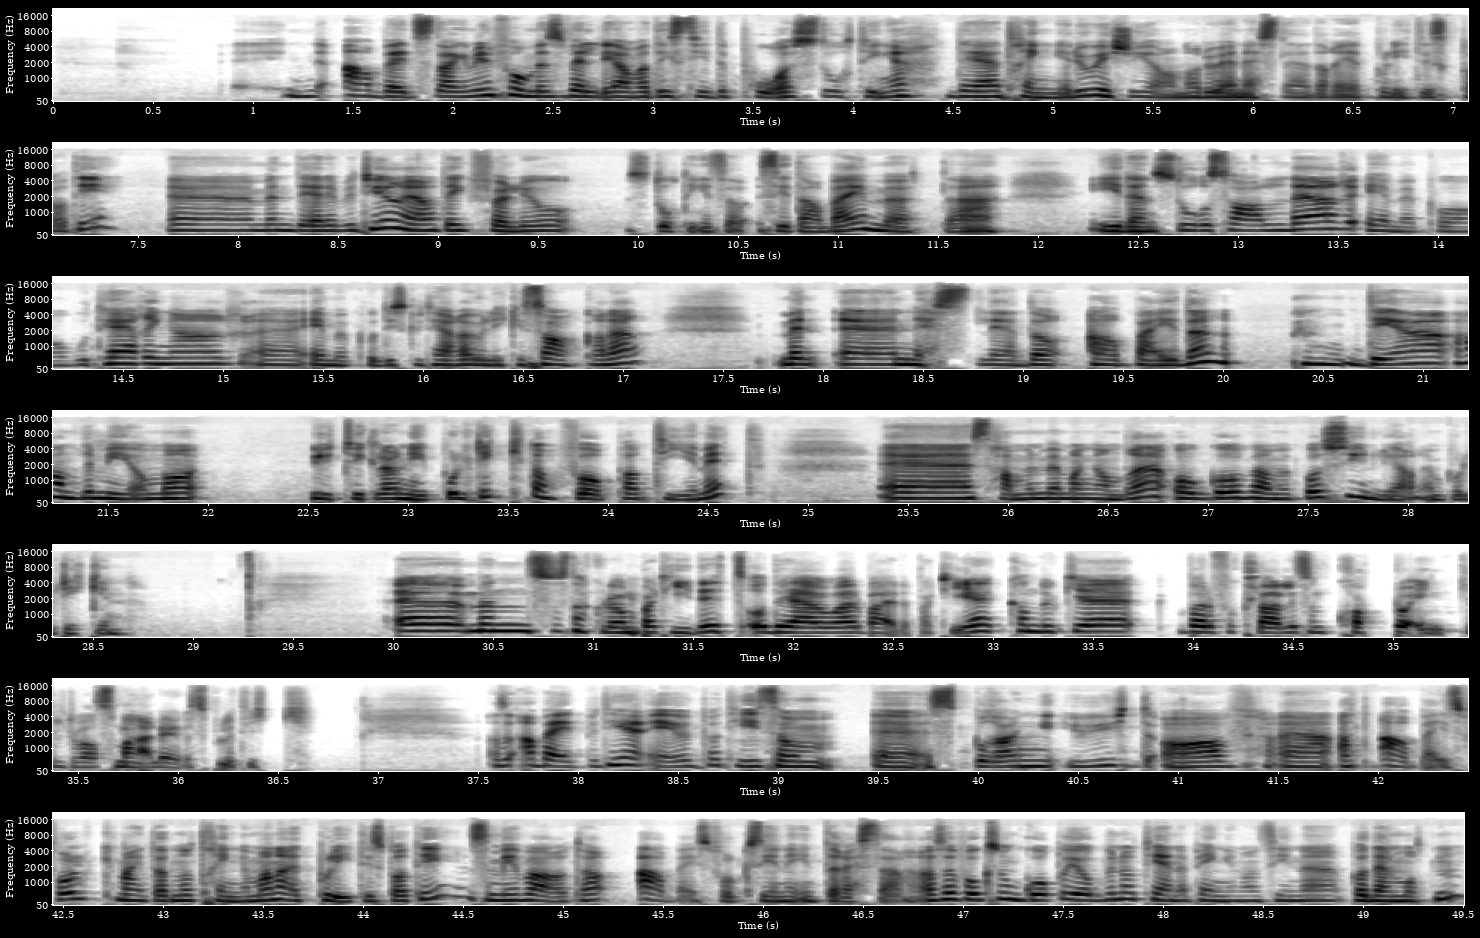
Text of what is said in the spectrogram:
Arbeidsdagen min formes veldig av at jeg sitter på Stortinget. Det trenger du ikke gjøre når du er nestleder i et politisk parti. Eh, Men det det betyr, er at jeg følger jo Stortinget sitt arbeid, møter i den store salen der, er med på voteringer, eh, er med på å diskutere ulike saker der. Men eh, nestlederarbeidet, det handler mye om å utvikle ny politikk da, for partiet mitt, eh, sammen med mange andre, og å være med på å synliggjøre den politikken. Eh, Men så snakker du om partiet ditt, og det er jo Arbeiderpartiet. Kan du ikke bare forklare sånn kort og enkelt hva som er deres politikk? Altså, Arbeiderpartiet er jo et parti som eh, sprang ut av eh, at arbeidsfolk mente at nå trenger man et politisk parti som ivaretar arbeidsfolk sine interesser. Altså folk som går på jobben og tjener pengene sine på den måten.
